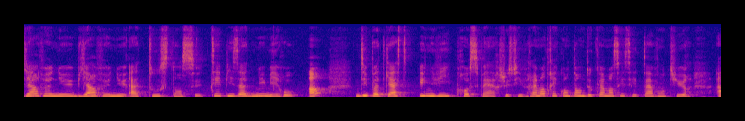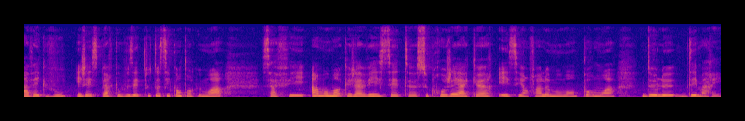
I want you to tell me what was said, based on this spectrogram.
Bienvenue, bienvenue à tous dans cet épisode numéro 1 du podcast Une vie prospère. Je suis vraiment très contente de commencer cette aventure avec vous et j'espère que vous êtes tout aussi content que moi. Ça fait un moment que j'avais ce projet à cœur et c'est enfin le moment pour moi de le démarrer.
